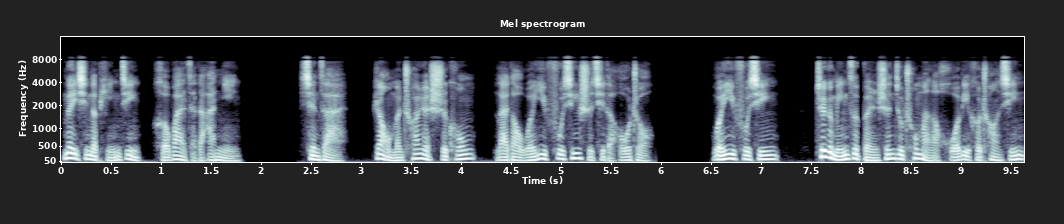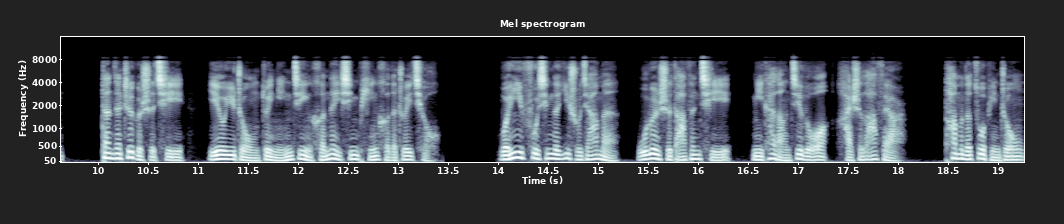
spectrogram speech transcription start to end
内心的平静和外在的安宁。现在，让我们穿越时空，来到文艺复兴时期的欧洲。文艺复兴这个名字本身就充满了活力和创新，但在这个时期，也有一种对宁静和内心平和的追求。文艺复兴的艺术家们，无论是达芬奇、米开朗基罗还是拉斐尔，他们的作品中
